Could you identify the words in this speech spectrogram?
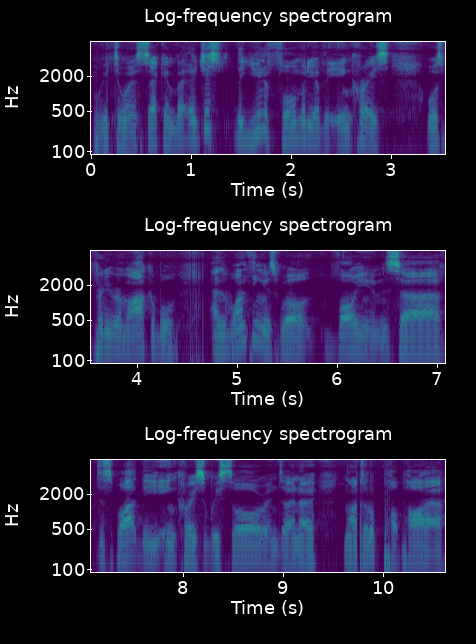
we'll get to in a second, but it just the uniformity of the increase was pretty remarkable. And the one thing as well, volumes, uh, despite the increase that we saw and I know nice little pop higher.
